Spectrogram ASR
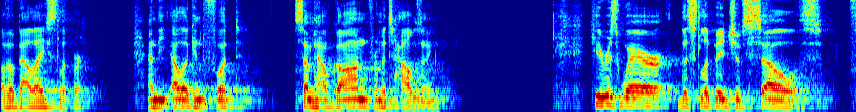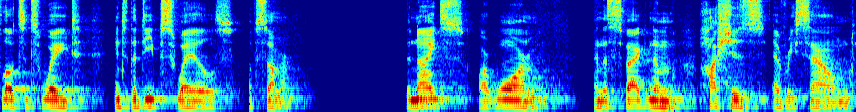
of a ballet slipper, and the elegant foot somehow gone from its housing. Here is where the slippage of selves floats its weight into the deep swales of summer. The nights are warm, and the sphagnum hushes every sound.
